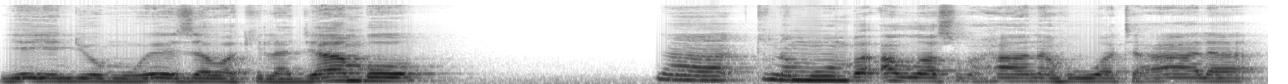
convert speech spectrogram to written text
yeye ndiyo muweza wa kila jambo. Na tunamwomba allah subhanahu wa taala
